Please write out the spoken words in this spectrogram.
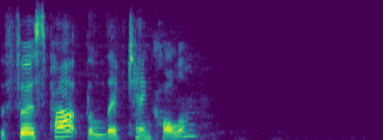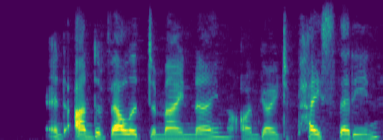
the first part, the left-hand column. And under valid domain name, I'm going to paste that in.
